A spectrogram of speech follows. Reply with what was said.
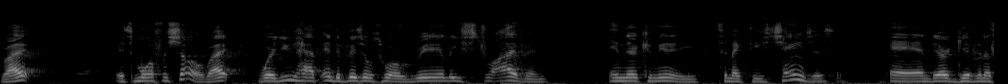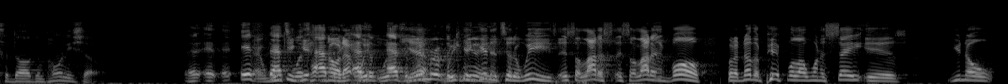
right? It's more for show, right? Where you have individuals who are really striving in their community to make these changes, and they're giving us a dog and pony show. If And that's what's get- no, happening that- as, we- a, we- as a yeah, member of the we community. can get into the weeds. It's a lot of it's a lot of involved. But another pitfall I want to say is, you know,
